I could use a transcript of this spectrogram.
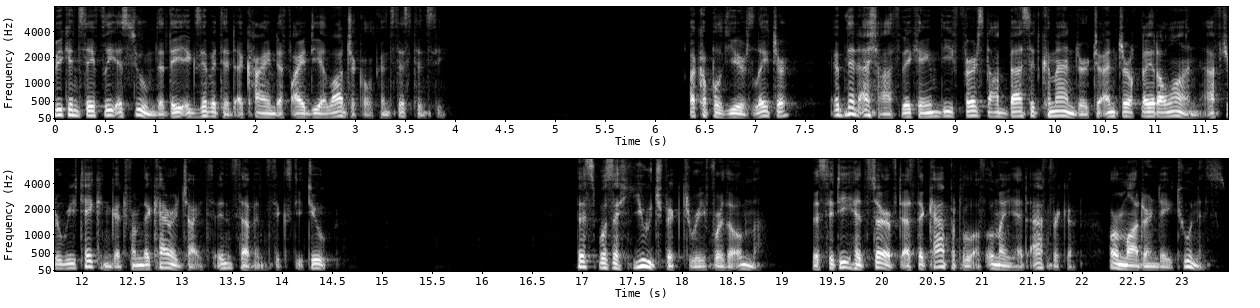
we can safely assume that they exhibited a kind of ideological consistency. A couple years later, Ibn al-Ash'ath became the first Abbasid commander to enter Qayrawan after retaking it from the Kharijites in 762. This was a huge victory for the Ummah. The city had served as the capital of Umayyad Africa, or modern-day Tunis.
